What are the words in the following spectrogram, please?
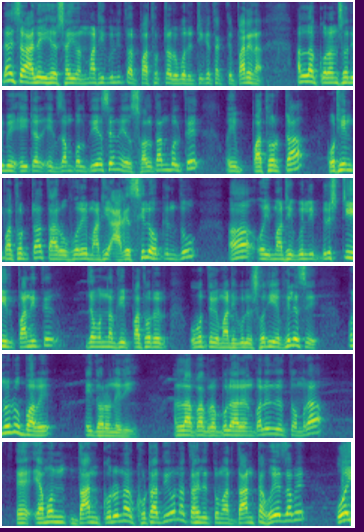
লাইসা আলিহে সাইয়ন মাটিগুলি তো আর পাথরটার উপরে টিকে থাকতে পারে না। আল্লাহ কোরআন শরীফে এইটার এক্সাম্পল দিয়েছেন, এ সলতান বলতে ওই পাথরটা, কঠিন পাথরটা তার উপরে মাটি আগে ছিল কিন্তু ওই মাটিগুলি বৃষ্টির পানিতে যেমন নাকি পাথরের উপর থেকে মাটিগুলি সরিয়ে ফেলেছে, অনুরূপভাবে এই ধরনেরই। আল্লাহ পাক রব্বুল আলম বলেন যে, তোমরা এমন দান করো না আর খোটা দিও না, তাহলে তোমার দানটা হয়ে যাবে। ওই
